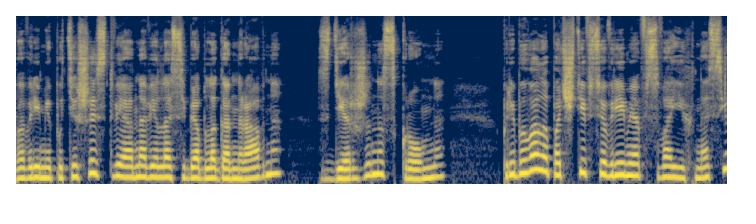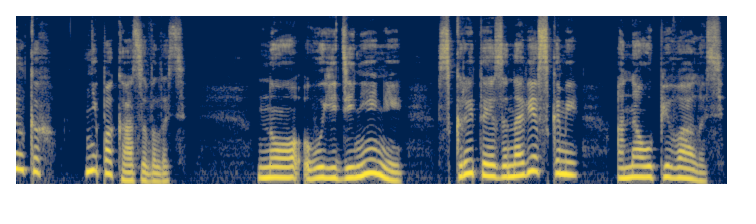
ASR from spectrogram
Во время путешествия она вела себя благонравно, сдержанно, скромно, пребывала почти все время в своих носилках, не показывалась. Но в уединении, скрытая занавесками, она упивалась,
